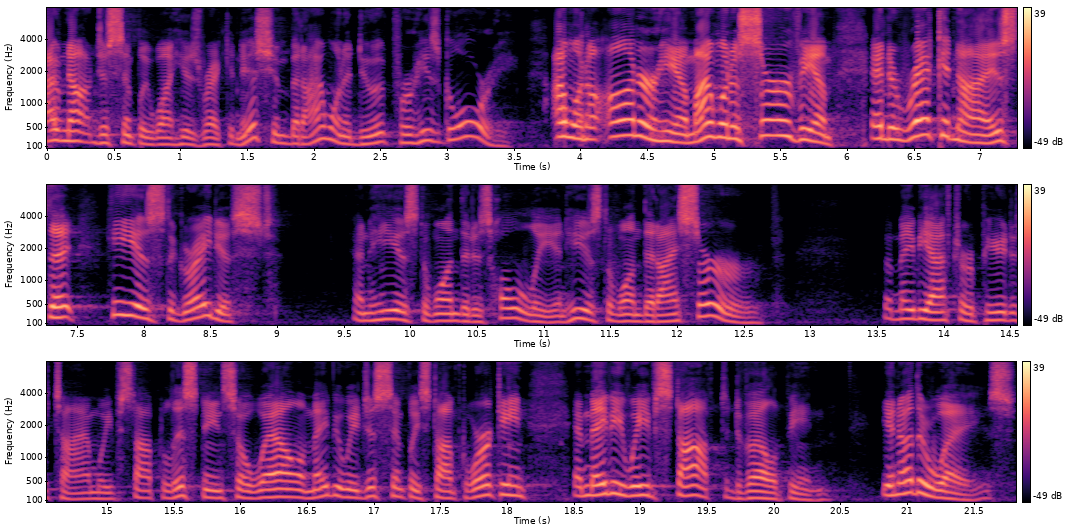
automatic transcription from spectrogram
I not just simply want his recognition, but I want to do it for his glory. I want to honor him. I want to serve him and to recognize that he is the greatest and he is the one that is holy and he is the one that I serve. But maybe after a period of time, we've stopped listening so well, and maybe we've just simply stopped working, and maybe we've stopped developing in other ways.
